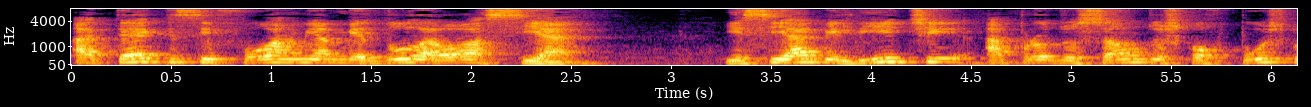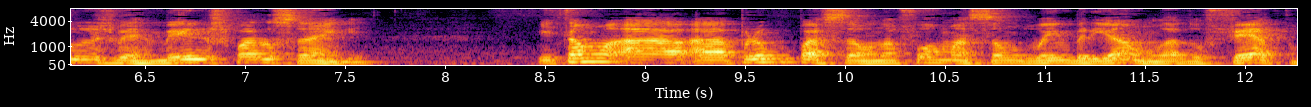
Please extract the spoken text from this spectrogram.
até que se forme a medula óssea, e se habilite a produção dos corpúsculos vermelhos para o sangue. Então, a, a preocupação na formação do embrião, lá do feto,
